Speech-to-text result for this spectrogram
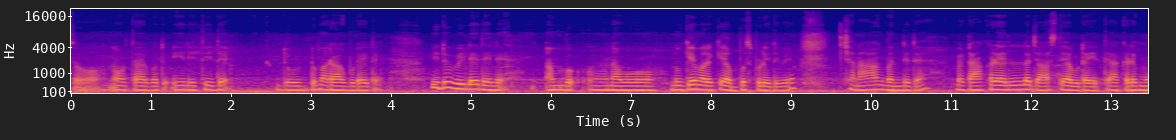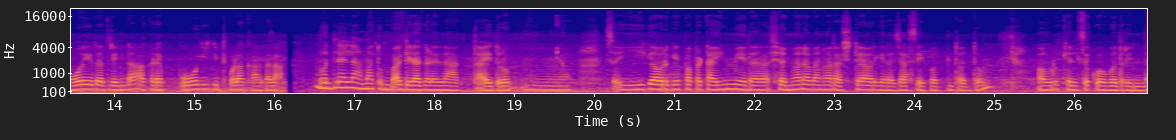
ಸೊ ನೋಡ್ತಾ ಇರ್ಬೋದು, ಈ ರೀತಿ ಇದೆ. ದೊಡ್ಡ ಮರ ಆಗ್ಬಿಡೈತೆ. ಇದು ವೀಳ್ಯದೆಲೆ, ಅಂಬು. ನಾವು ನುಗ್ಗೆ ಮರಕ್ಕೆ ಹಬ್ಬಿಸ್ಬಿಟ್ಟಿದ್ದೀವಿ ಚೆನ್ನಾಗಿ ಬಂದಿದೆ. ಬಟ್ ಆ ಕಡೆ ಎಲ್ಲ ಜಾಸ್ತಿ ಆಗ್ಬಿಟೈತೆ. ಆ ಕಡೆ ಮೋರಿ ಇರೋದ್ರಿಂದ ಆ ಕಡೆ ಹೋಗಿ ಕಿತ್ಕೊಳ್ಳೋಕ್ಕಾಗಲ್ಲ ಮೊದಲೆಲ್ಲ ಅಮ್ಮ ತುಂಬ ಗಿಡಗಳೆಲ್ಲ ಹಾಕ್ತಾಯಿದ್ರು ಸೊ ಈಗ ಅವ್ರಿಗೆ ಪಾಪ ಟೈಮ್ ಇರ, ಶನಿವಾರ, ಭಾನುವಾರ ಅಷ್ಟೇ ಅವ್ರಿಗೆ ರಜಾ ಸಿಗೋಂಥದ್ದು ಅವರು ಕೆಲ್ಸಕ್ಕೆ ಹೋಗೋದ್ರಿಂದ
